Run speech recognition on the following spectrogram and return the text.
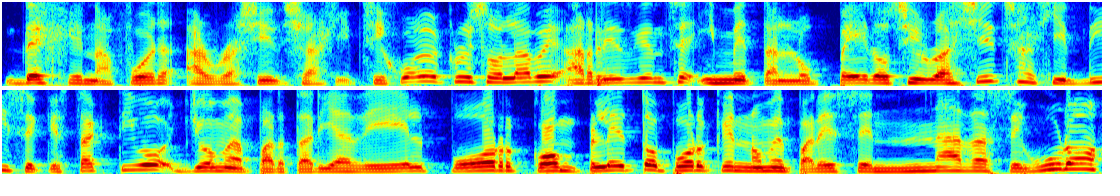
dejen afuera a Rashid Shahid. Si juega Chris Olave, arriesguense y métanlo. Pero si Rashid Shahid dice que está activo, yo me apartaría de él por completo porque no me parece nada seguro.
